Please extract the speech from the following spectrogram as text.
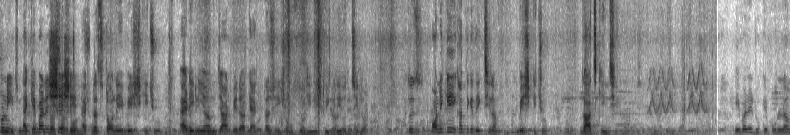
প্রদর্শনী একেবারে শেষে একটা স্টলে বেশ কিছু অ্যাডেনিয়াম জারবেরা ক্যাকটাস এই সমস্ত জিনিস বিক্রি হচ্ছিল। তো অনেকেই এখান থেকে দেখছিলাম বেশ কিছু গাছ কিনছিল। এবারে ঢুকে পড়লাম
